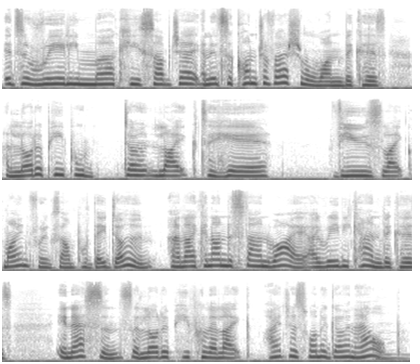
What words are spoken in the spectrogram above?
It's a really murky subject and it's a controversial one because a lot of people don't like to hear views like mine, for example, they don't. And I can understand why. I really can, because in essence, a lot of people are like, I just want to go and help. Mm.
